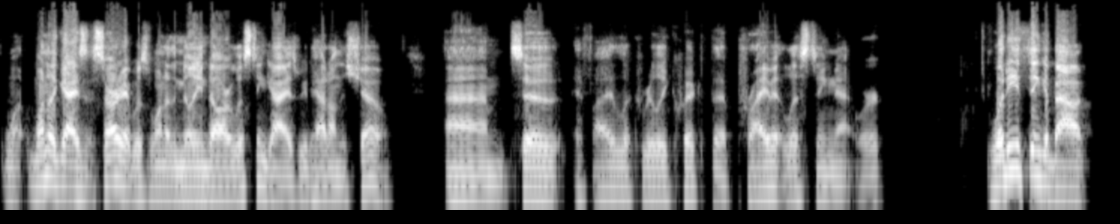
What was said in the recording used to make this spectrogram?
one of the guys that started it was one of the million dollar listing guys we've had on the show. Um, so if I look really quick, the private listing network, what do you think about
